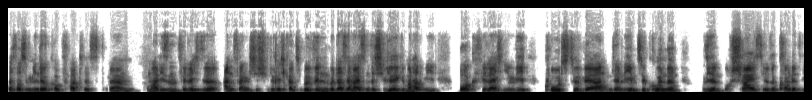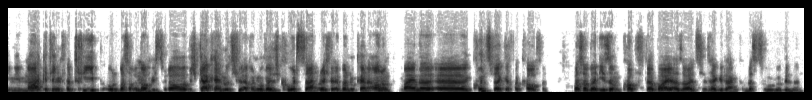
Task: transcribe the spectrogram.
das, was du im Hinterkopf hattest, ähm, um mal diesen, vielleicht diese anfängliche Schwierigkeit zu überwinden? Weil das ist ja meistens das Schwierige. Man hat irgendwie Bock, vielleicht irgendwie Coach zu werden, Unternehmen zu gründen und sie dann, oh scheiße, also kommt jetzt irgendwie Marketing, Vertrieb und was auch immer auf mich zu. Da habe ich gar keine Lust. Ich will einfach nur, weil ich Coach sein oder ich will einfach nur, keine Ahnung, meine äh, Kunstwerke verkaufen. Was war bei dir so im Kopf dabei, also als Hintergedanke, um das zu gewinnen?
